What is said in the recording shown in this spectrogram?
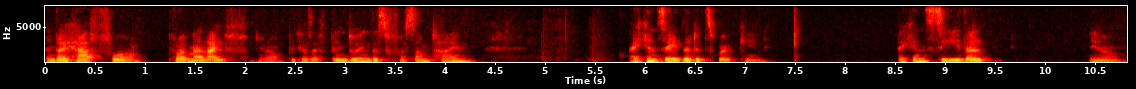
and I have for throughout my life, you know, because I've been doing this for some time, I can say that it's working. I can see that, you know,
